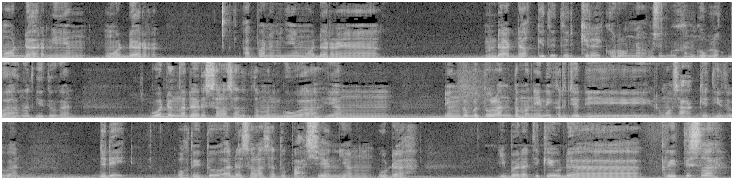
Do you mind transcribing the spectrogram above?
modern nih yang modern apa namanya yang modelnya mendadak gitu tuh kira corona. Maksud gue kan goblok banget gitu kan? Gue dengar dari salah satu temen gue yang yang kebetulan temennya ini kerja di rumah sakit gitu kan? Jadi waktu itu ada salah satu pasien yang udah ibaratnya kayak udah kritis lah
